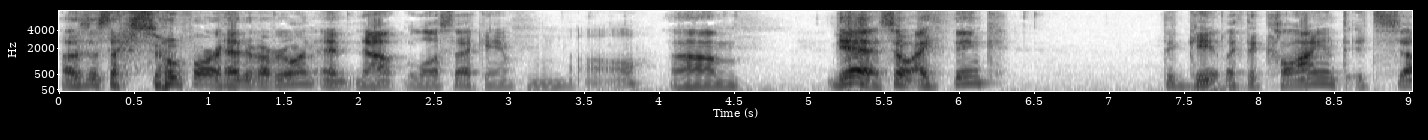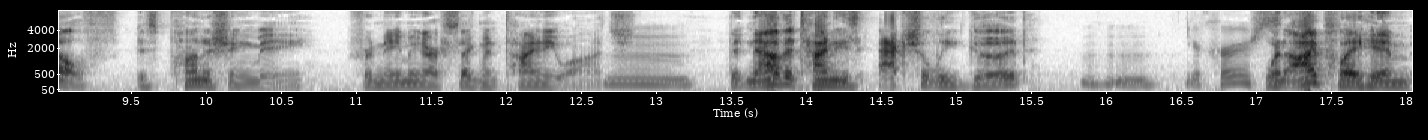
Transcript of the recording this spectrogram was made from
I was just like so far ahead of everyone, and now we lost that game. Oh, Um, yeah, so I think the gate, like the client itself, is punishing me for naming our segment Tiny Watch. That now that Tiny's actually good, you're cursed. when I play him,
